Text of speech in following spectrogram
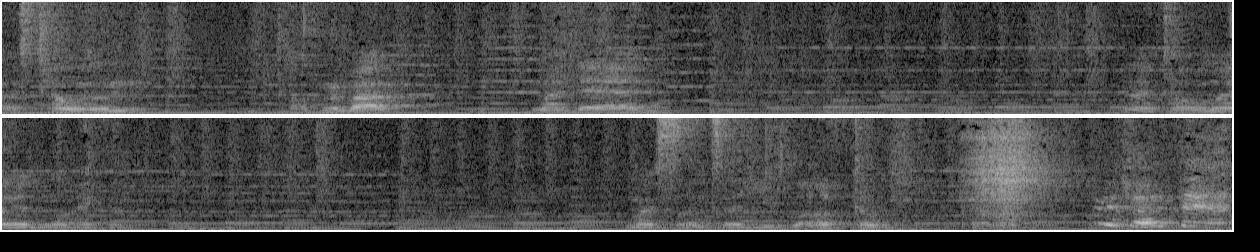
I was telling him talking about my dad, and I told him I didn't like him. My son said, You loved him. And I did.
